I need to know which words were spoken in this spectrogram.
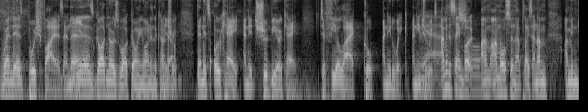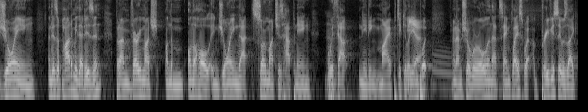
when there's bushfires and Yeah. there's God knows what going on in the country, Yeah. then it's okay and it should be okay to feel like, cool, I need a week, I need two Yeah, weeks. I'm in the same boat. sure. I'm, I'm also in that place and I'm I'm enjoying. And there's a part of me that isn't, but I'm very much on the on the whole enjoying that so much is happening without needing my particular Mm. Input. And I'm sure we're all in that same place where previously it was like,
